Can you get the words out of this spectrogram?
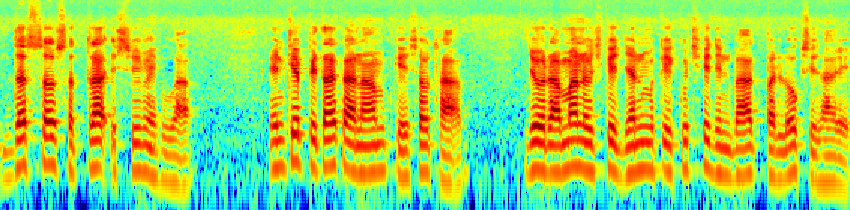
1017 ईस्वी में हुआ। इनके पिता का नाम केशव था। जो रामानुज के जन्म के कुछ ही दिन बाद परलोक सिधारे।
